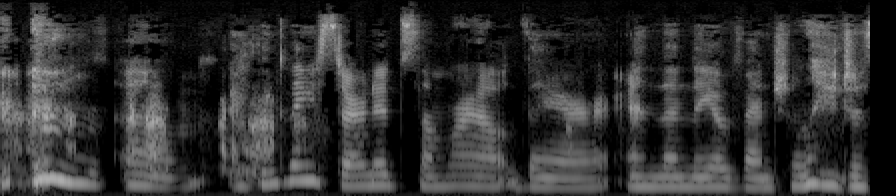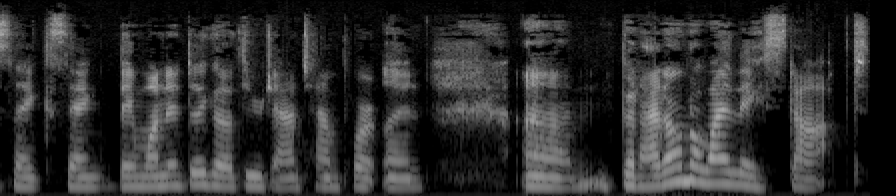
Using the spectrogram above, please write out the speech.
um I think they started somewhere out there and then they eventually just like saying they wanted to go through downtown Portland. Um, but I don't know why they stopped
